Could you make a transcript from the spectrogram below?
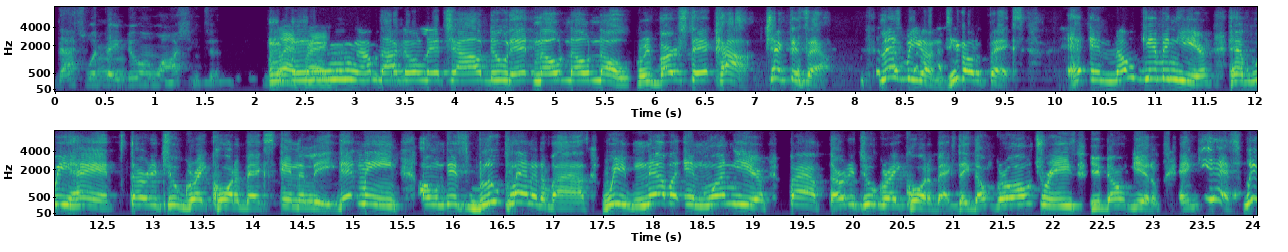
That's what they Uh-huh. do in Washington. Go ahead, I'm not gonna let y'all do that. No, no, no. Reverse that car. Check this out. let's be honest. Here go the facts. In no given year have we had 32 great quarterbacks in the league. That means on this blue planet of ours, we've never in one year found 32 great quarterbacks. They don't grow on trees. You don't get them. And yes, we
